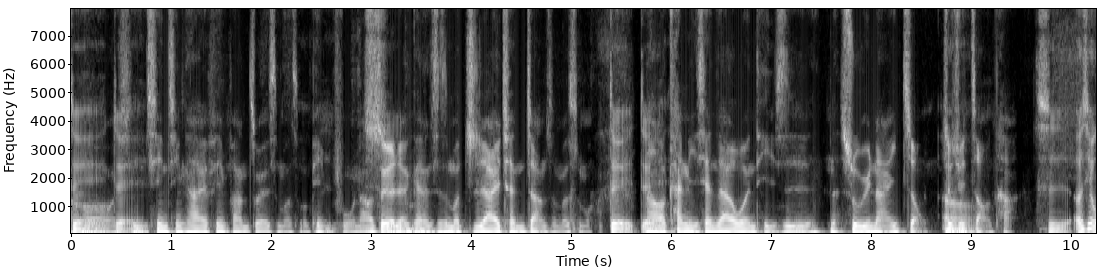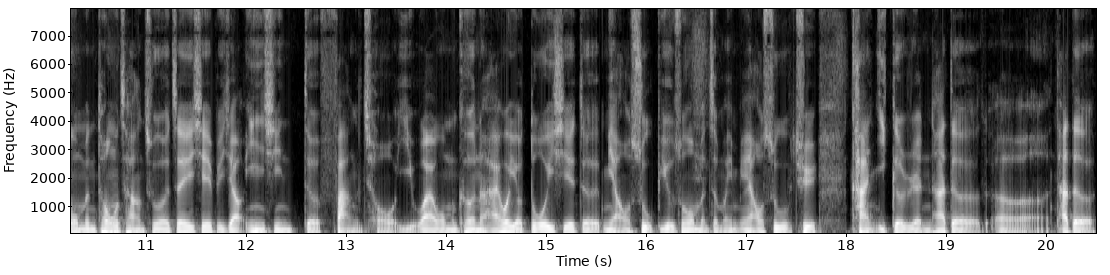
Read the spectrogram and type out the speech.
然后性性侵害、性犯罪什么什么平复，然后这个人可能是什么直癌成长什么什么，对对，然后看你现在的问题是属于哪一种，就去找他。嗯是，而且我们通常除了这一些比较硬性的范畴以外，我们可能还会有多一些的描述，比如说我们怎么描述去看一个人他的呃他的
